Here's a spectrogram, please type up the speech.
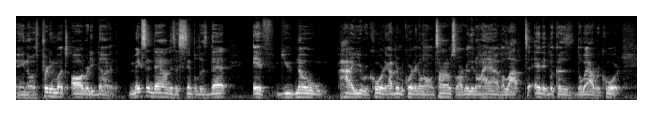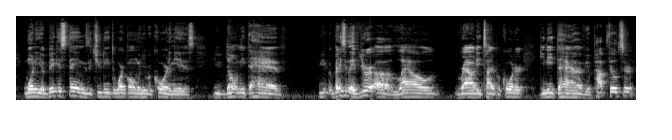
And you know, it's pretty much already done. Mixing down is as simple as that. If you know how you're recording, I've been recording a long time, so I really don't have a lot to edit because the way I record. One of your biggest things that you need to work on when you're recording is you don't need to have you basically if you're a loud, rowdy type recorder, you need to have your pop filter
